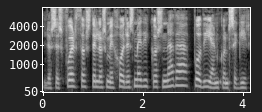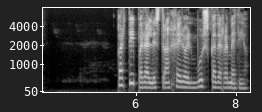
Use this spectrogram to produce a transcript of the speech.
Los esfuerzos de los mejores médicos nada podían conseguir. Partí para el extranjero en busca de remedio.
